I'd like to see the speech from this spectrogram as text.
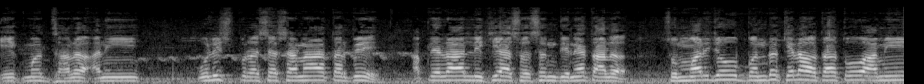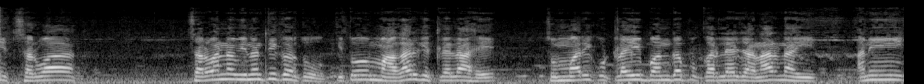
एकमत झालं आणि पोलीस प्रशासनातर्फे आपल्याला लेखी आश्वासन देण्यात आलं. सोमवारी जो बंद केला होता तो आम्ही सर्व सर्वांना विनंती करतो की तो माघार घेतलेला आहे. सोमवारी कुठलाही बंद पुकारल्या जाणार नाही. आणि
